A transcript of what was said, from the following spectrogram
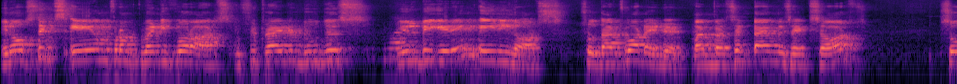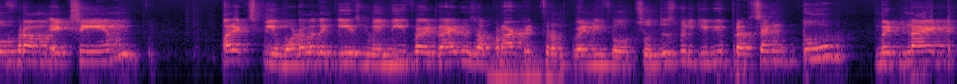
you know 6 a.m. from 24 hours. If you try to do this, you'll be getting 18 hours. So that's what I did. My present time is x hours. So from x a.m. or x p.m. whatever the case may be, if I try to subtract it from 24, so this will give you present to midnight.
